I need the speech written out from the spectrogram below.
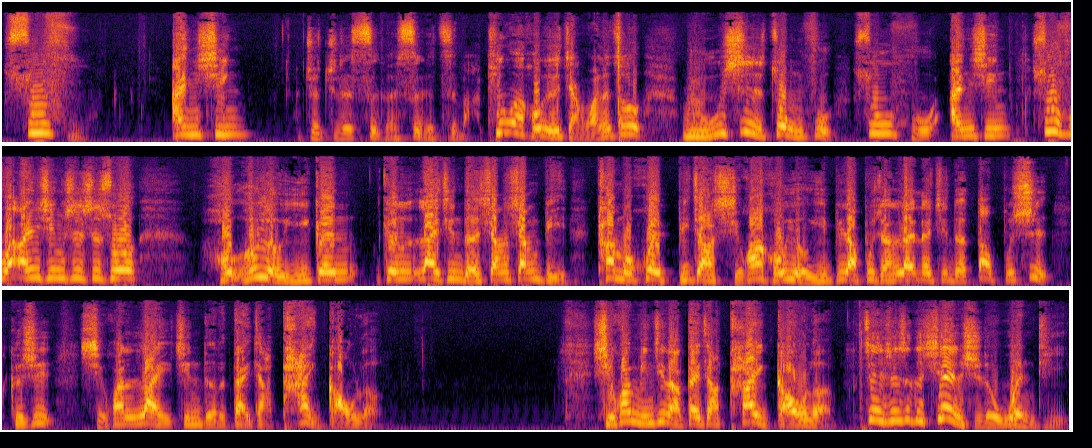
舒服、安心，就觉得四个四个字吧。听完侯友宜讲完了之后，如释重负，舒服安心，舒服安心是是说侯侯友谊跟跟赖清德相相比，他们会比较喜欢侯友谊，比较不喜欢赖赖清德，倒不是，可是喜欢赖清德的代价太高了。喜欢民进党代价太高了，这就是个现实的问题。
